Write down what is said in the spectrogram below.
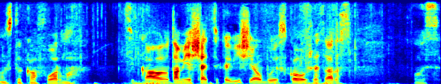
Ось така форма. Цікаво. Там є ще цікавіші, я обов'язково вже зараз ось.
